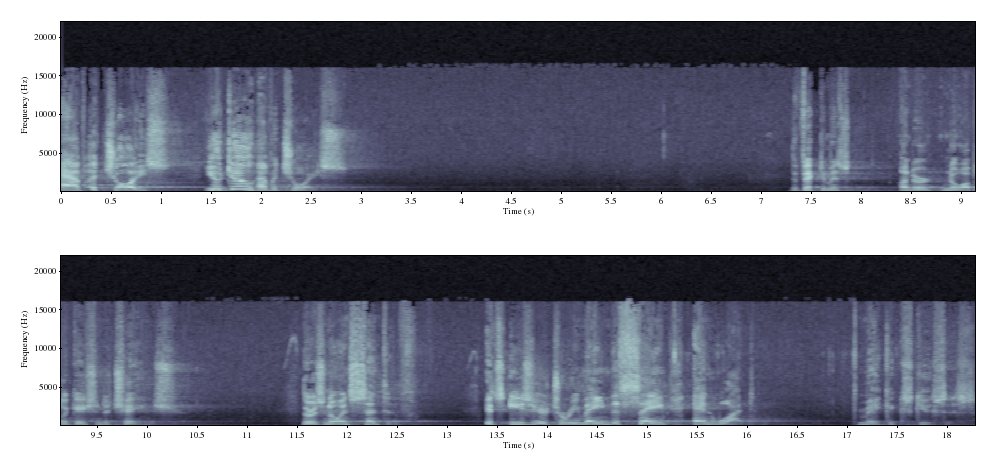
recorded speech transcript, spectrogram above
have a choice. You do have a choice. The victim is under no obligation to change. There is no incentive. It's easier to remain the same and what? Make excuses.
